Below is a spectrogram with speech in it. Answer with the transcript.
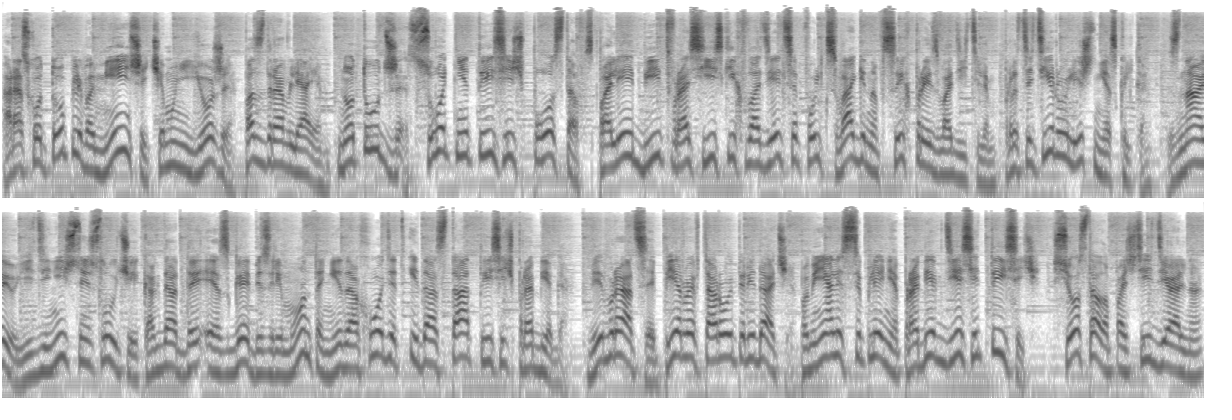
а расход топлива меньше, чем у нее же. Поздравляем! Но тут же сотни тысяч постов с полей битв российских владельцев Volkswagen с их производителем. Процитирую лишь несколько. Знаю единичные случаи, когда ДСГ без ремонта не доходит и до 100 тысяч пробега. Вибрация первой второй передачи. Поменяли сцепление, пробег 10 тысяч. Все стало почти идеально,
